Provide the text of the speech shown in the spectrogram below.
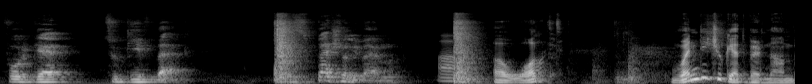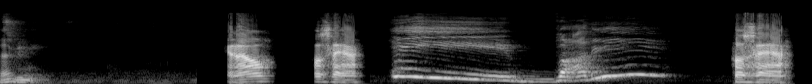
forget to give back. Especially them. Uh, A what? When did you get their number? Hello? Who's there? Hey, buddy! Who's there?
